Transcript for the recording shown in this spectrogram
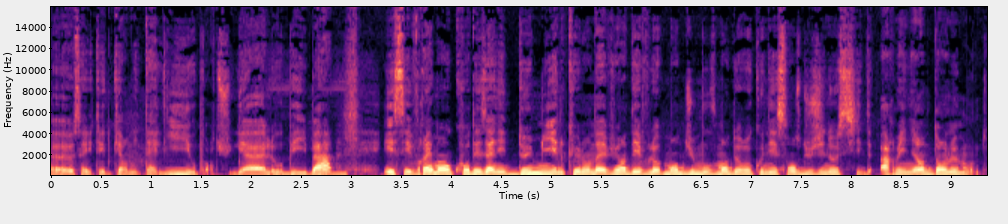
Euh, ça a été le cas en Italie, au Portugal, aux Pays-Bas. Et c'est vraiment au cours des années 2000 que l'on a vu un développement du mouvement de reconnaissance du génocide arménien dans le monde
